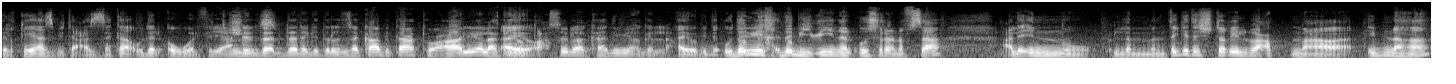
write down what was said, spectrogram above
بالقياس بتاع الذكاء وده الأول في يعني التشخيص د- درجة الذكاء بتاعته عالية لكن أيوة. التحصيل الأكاديمي أقل أيوه بت... وده بيخ... ده بيعين الأسرة نفسها على إنه لما تجي تشتغل مع مع ابنها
